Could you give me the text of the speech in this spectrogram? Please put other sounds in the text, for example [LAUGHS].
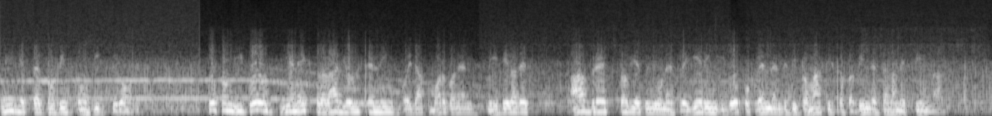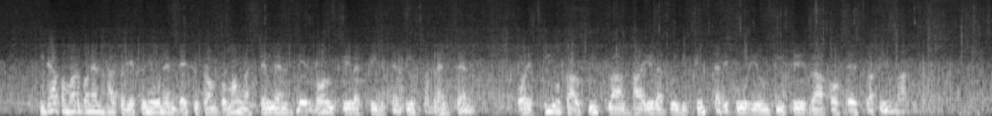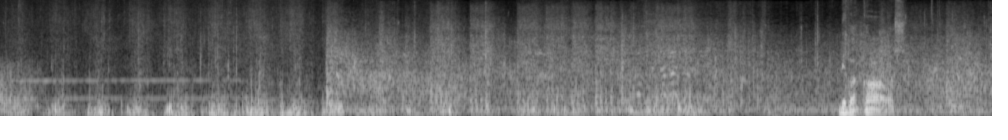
nyheter från finska. Så som igår i en extra radioutsändning och idag på morgonen meddelades avbröt Sovjetunionens regering igår på kvällen de diplomatiska förbindelserna med Finland. Idag på morgonen har Sovjetunionen dessutom på många ställen med våld överskridit den finska gränsen och ett tiotal flygplan har överflugit finskt territorium i södra och östra Finland. Var kaos.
